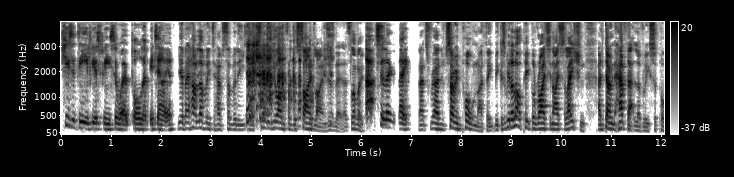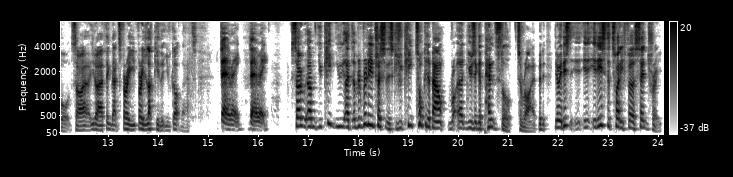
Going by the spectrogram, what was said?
she's a devious piece of work paul let me tell you. Yeah but how lovely to have somebody uh, cheering you on from the sidelines isn't it? That's lovely. Absolutely. That's uh, so important i think because we mean a lot of people write in isolation and don't have that lovely support. So I, you know i think that's very very lucky that you've got that. Very very so um, you keep you. I'm really interested in this because you keep talking about uh, using a pencil to write, but you know it is it, it is the 21st century.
